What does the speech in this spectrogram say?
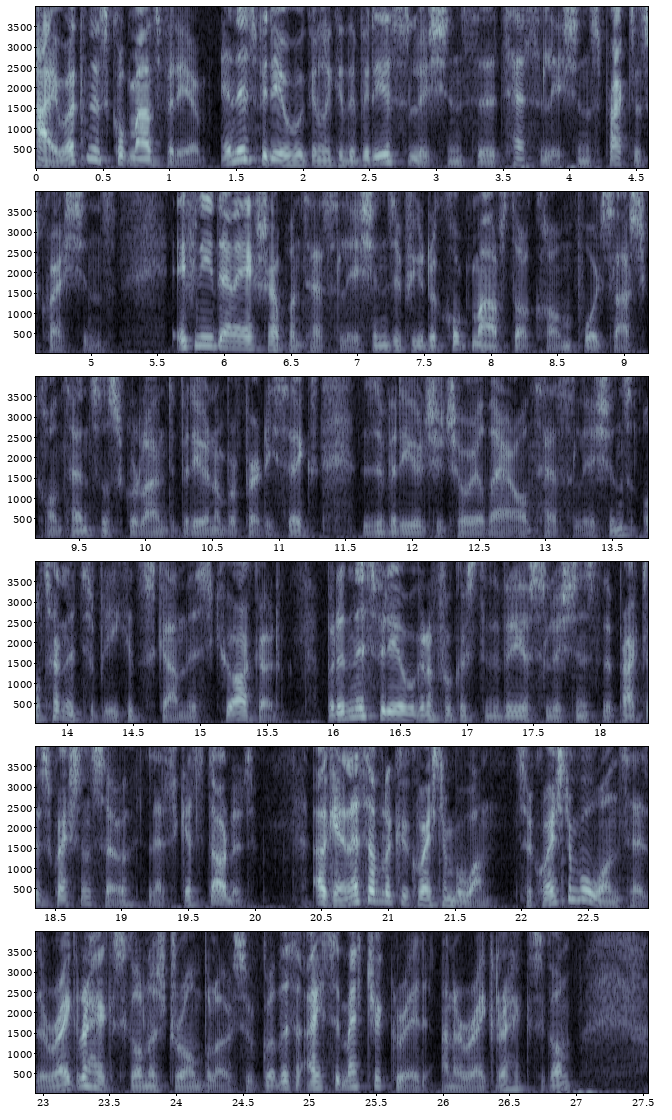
Hi, welcome to this Maths video. In this video, we're going to look at the video solutions to the tessellations practice questions. If you need any extra help on tessellations, if you go to corbettmaths.com forward slash contents and scroll down to video number 36, there's a video tutorial there on tessellations. Alternatively, you could scan this QR code. But in this video, we're going to focus to the video solutions to the practice questions, so let's get started. Okay, let's have a look at question number one. So question number one says a regular hexagon is drawn below. So we've got this isometric grid and a regular hexagon.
